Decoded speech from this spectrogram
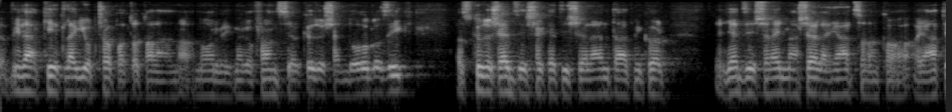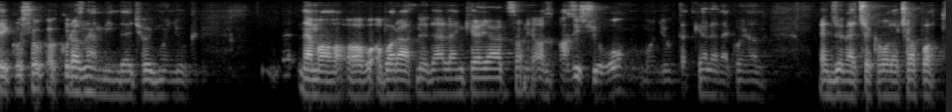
a világ két legjobb csapata talán a norvég meg a francia közösen dolgozik, az közös edzéseket is jelent, tehát mikor egy edzésen egymás ellen játszanak a, a játékosok, akkor az nem mindegy, hogy mondjuk nem a, a, a barátnőd ellen kell játszani, az, az is jó, mondjuk, tehát kellenek olyan edzőmeccsek, ahol a csapat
